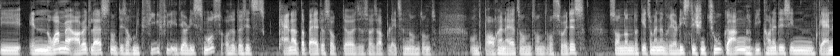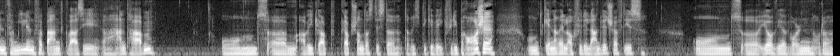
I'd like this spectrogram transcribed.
die enorme Arbeit leisten und das auch mit viel, viel Idealismus. Also da ist jetzt keiner dabei, der sagt, ja, das ist alles ein Blödsinn und, und, und brauche ich nicht und, und was soll das, sondern da geht es um einen realistischen Zugang, wie kann ich das in kleinen Familienverband quasi äh, handhaben. Und, ähm, aber ich glaube glaub schon, dass das der, der richtige Weg für die Branche und generell auch für die Landwirtschaft ist. Und äh, ja, wir wollen oder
